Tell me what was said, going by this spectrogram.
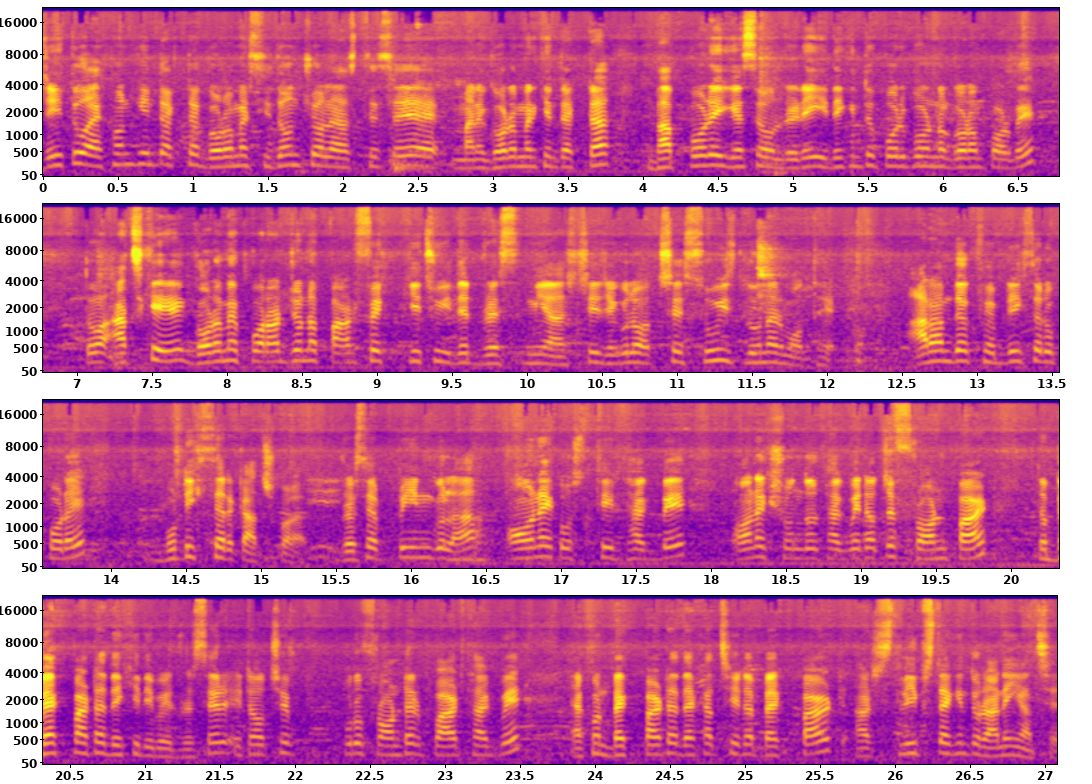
যেহেতু এখন কিন্তু একটা গরমের সিজন চলে আসতেছে মানে গরমের কিন্তু একটা ভাব পড়েই গেছে অলরেডি ঈদে কিন্তু পরিপূর্ণ গরম পড়বে। তো আজকে গরমে পরার জন্য পারফেক্ট কিছু ঈদের ড্রেস নিয়ে আসছি, যেগুলো হচ্ছে সুইস লোনের মধ্যে। আরামদায়ক ফেব্রিক্সের উপরে বুটিক্সের কাজ করা। ড্রেসের প্রিন্টগুলা অনেক অস্থির থাকবে, অনেক সুন্দর থাকবে। এটা হচ্ছে ফ্রন্ট পার্ট তো ব্যাক পার্টটা দেখিয়ে দিবে ড্রেসের। এটা হচ্ছে পুরো ফ্রন্টের পার্ট থাকবে। এখন ব্যাক পার্টে দেখাচ্ছি, এটা ব্যাক পার্ট আর স্লিভসটা কিন্তু রানিং আছে।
